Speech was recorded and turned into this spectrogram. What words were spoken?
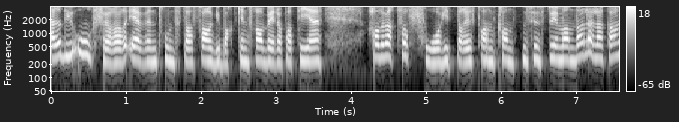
Der er du ordfører, Even Tronstad Sagebakken fra Arbeiderpartiet. Har det vært for få hytter i strandkanten, syns du, i Mandal, eller hva?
